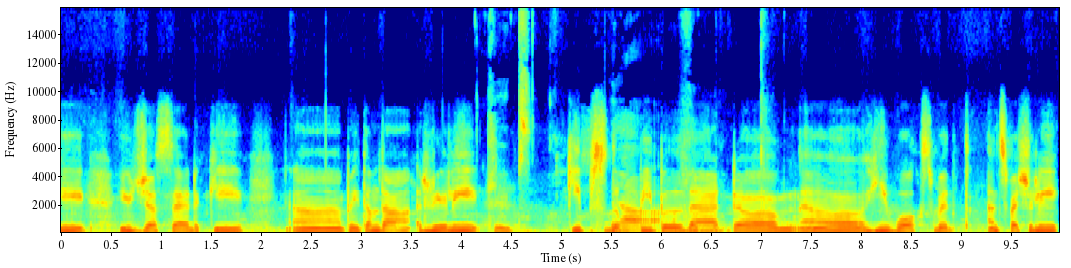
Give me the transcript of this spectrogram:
कि you just said कि uh, प्रीतम दा really keeps the Yeah. people that um, uh, he works with and specially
